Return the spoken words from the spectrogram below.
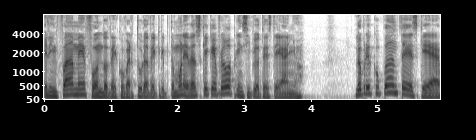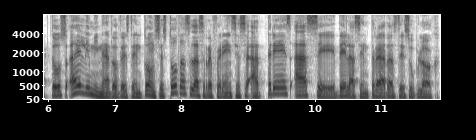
el infame fondo de cobertura de criptomonedas que quebró a principios de este año. Lo preocupante es que Aptos ha eliminado desde entonces todas las referencias a 3AC de las entradas de su blog.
